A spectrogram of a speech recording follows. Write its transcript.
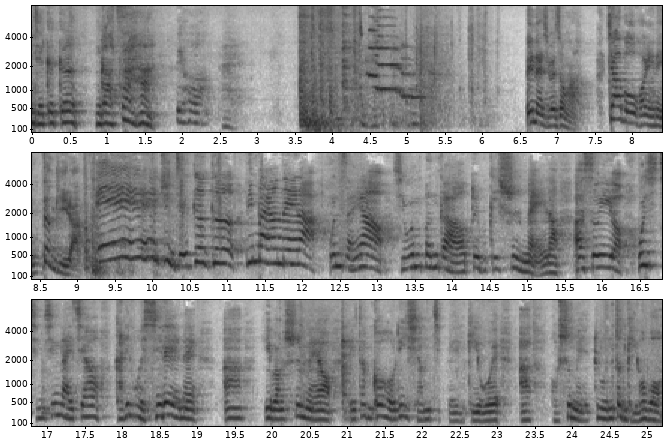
杰哥哥，你早哈？你好。哎你来是要创啊？家无欢迎你登去啦！哎，俊杰哥哥，你莫安尼啦！阮知影是阮本家对不起世美啦，啊，所以哦，阮是诚心来家哦，甲你回失礼呢。啊，希望世美哦，会当搁互你上一遍机会啊，互世美对阮转去好不？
